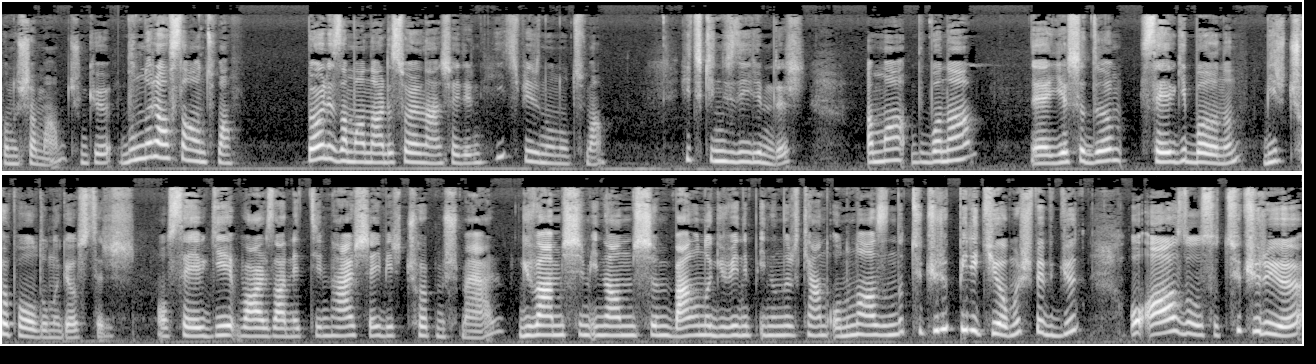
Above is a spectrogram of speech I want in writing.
konuşamam. Çünkü bunları asla unutmam. Böyle zamanlarda söylenen şeylerin hiçbirini unutmam. Hiç kinci değilimdir. Ama bu bana e, yaşadığım sevgi bağının bir çöp olduğunu gösterir. O sevgi var zannettiğim her şey bir çöpmüş meğer. Güvenmişim, inanmışım. Ben ona güvenip inanırken onun ağzında tükürük birikiyormuş ve bir gün o ağız dolusu tükürüğü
